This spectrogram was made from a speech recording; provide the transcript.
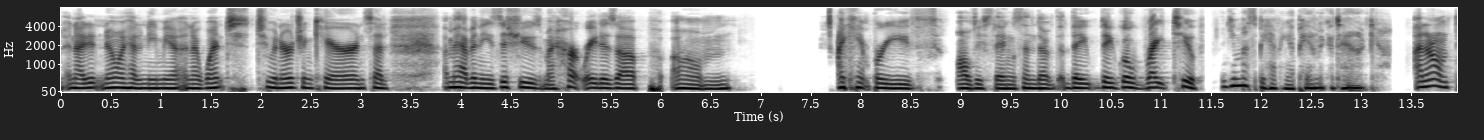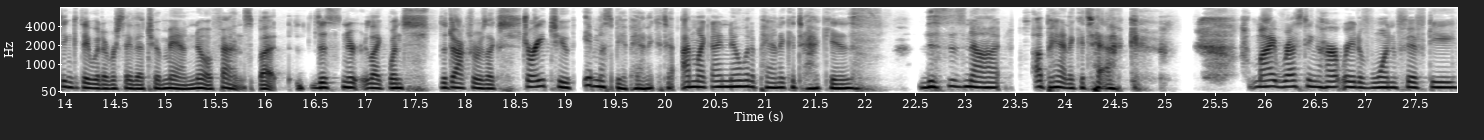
and I didn't know I had anemia and I went to an urgent care and said I'm having these issues, my heart rate is up, um I can't breathe, all these things and they they go right to you must be having a panic attack. And I don't think they would ever say that to a man, no offense, but this like when the doctor was like straight to it must be a panic attack. I'm like I know what a panic attack is. This is not a panic attack. My resting heart rate of 150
